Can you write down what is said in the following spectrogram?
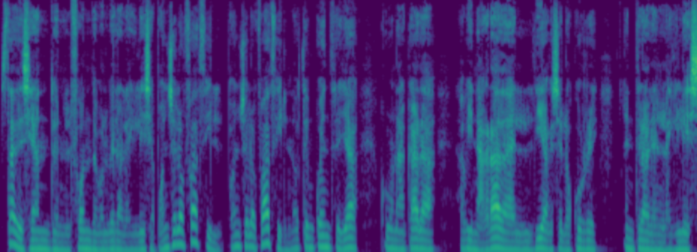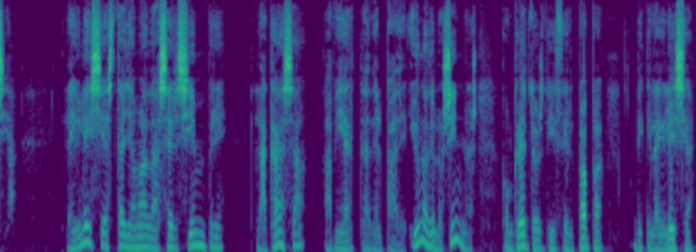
está deseando en el fondo volver a la iglesia. Pónselo fácil, pónselo fácil. No te encuentres ya con una cara avinagrada el día que se le ocurre entrar en la iglesia. La iglesia está llamada a ser siempre la casa abierta del Padre. Y uno de los signos concretos, dice el Papa, de que la iglesia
